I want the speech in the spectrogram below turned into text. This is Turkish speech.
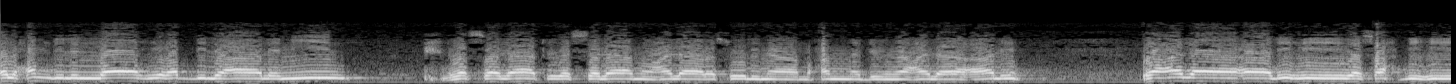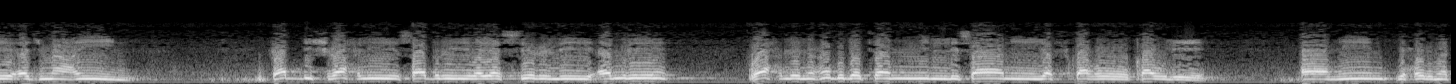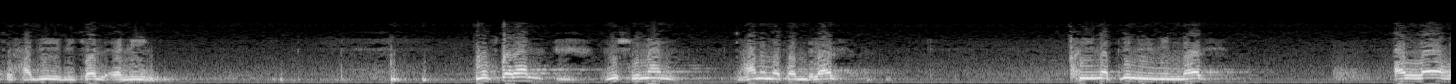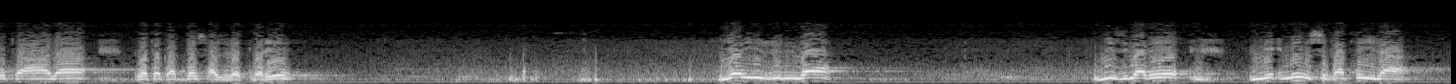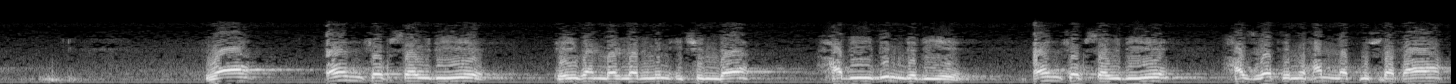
الحمد لله رب العالمين والصلاة والسلام على رسولنا محمد وعلى آله وعلى آله وصحبه أجمعين. رب اشرح لي صدري ويسر لي أمري واحلل عقدة من لساني يفقه قولي. Bi hürmeti Habibikel Emin. Muhterem Müslüman hanımefendiler, kıymetli müminler, Allahu Teala ve Tekaddes Hazretleri yeryüzünde bizleri mümin sıfatıyla ve en çok sevdiği peygamberlerinin içinde Habibim dediği, en çok sevdiği Hazreti Muhammed Mustafa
